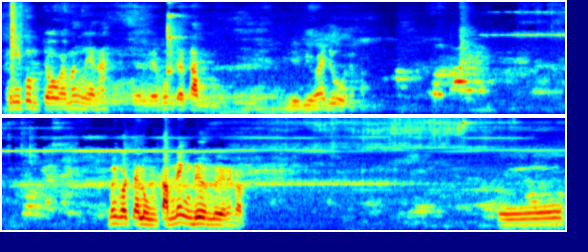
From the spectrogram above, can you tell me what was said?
อันนี้ผมโจไว้มั่งเลยนะ เดี๋ยวผมจะทำรีวิวให้ดูนะครับ มันก็จะลงตำแหน่งเดิมเลยนะครับปึ๊บ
